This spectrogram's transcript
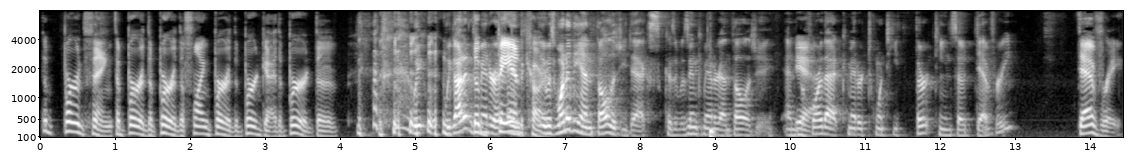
the bird thing, the bird, the bird, the flying bird, the bird guy, the bird, the we, we got it in The Commander band and card. It was one of the anthology decks because it was in Commander Anthology, and Yeah. before that, Commander 2013. So Derevi. Derevi.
